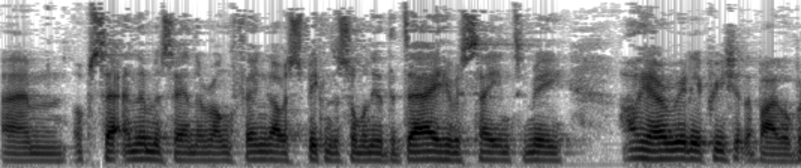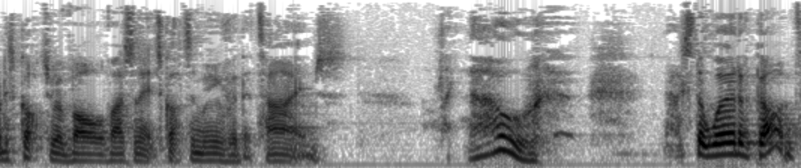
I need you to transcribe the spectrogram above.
um, upsetting them and saying the wrong thing. I was speaking to someone the other day who was saying to me, "Oh yeah, I really appreciate the Bible, but it's got to evolve, hasn't it? It's got to move with the times." I was like, "No, that's the Word of God,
